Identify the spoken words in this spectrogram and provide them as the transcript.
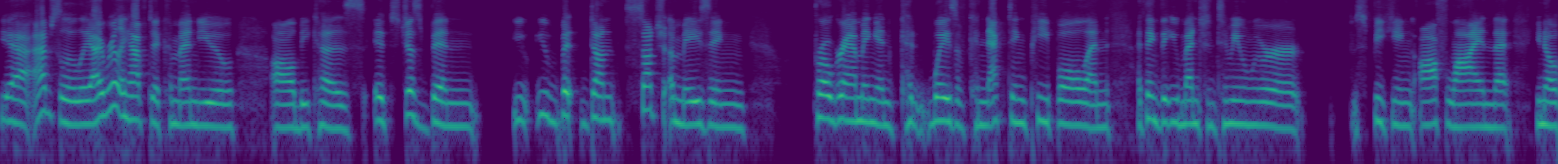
Yeah, absolutely. I really have to commend you all because it's just been you you've been, done such amazing programming and con- ways of connecting people and i think that you mentioned to me when we were speaking offline that you know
